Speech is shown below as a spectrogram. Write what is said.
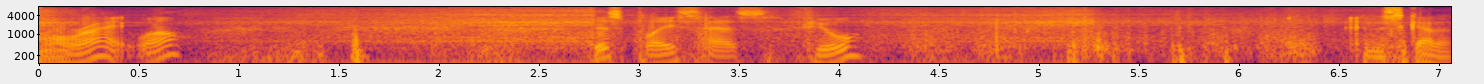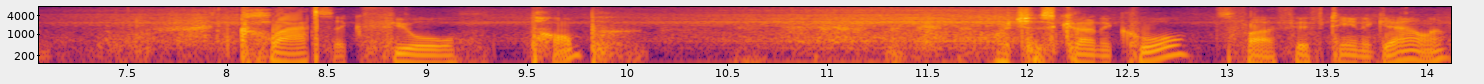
All right. Well, this place has fuel, and it's got a classic fuel pump, which is kind of cool. It's 5.15 a gallon,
